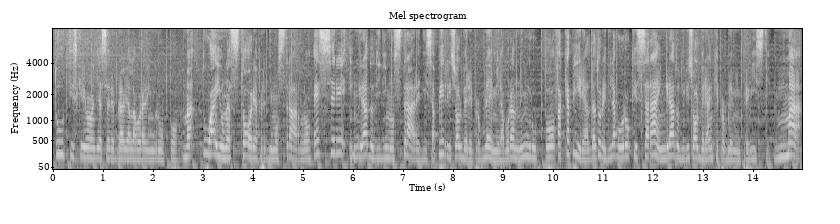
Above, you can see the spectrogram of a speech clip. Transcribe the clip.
tutti scrivono di essere bravi a lavorare in gruppo, ma tu hai una storia per dimostrarlo? Essere in grado di dimostrare di saper risolvere problemi lavorando in gruppo fa capire al datore di lavoro che sarà in grado di risolvere anche problemi imprevisti. Ma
